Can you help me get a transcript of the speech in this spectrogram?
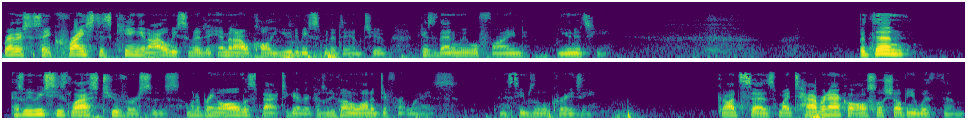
Rather, it's to say Christ is king and I will be submitted to him and I will call you to be submitted to him too, because then we will find unity. But then, as we reach these last two verses, I want to bring all this back together because we've gone a lot of different ways, and it seems a little crazy. God says, My tabernacle also shall be with them.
